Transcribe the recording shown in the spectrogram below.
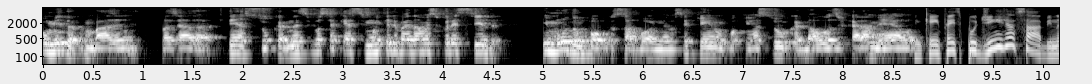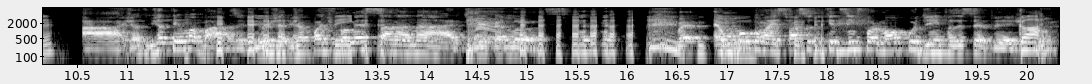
comida com base baseada que tem açúcar, né? Se você aquece muito, ele vai dar uma escurecida e muda um pouco o sabor, né? Você queima um pouquinho açúcar, dá o gosto de caramelo. E quem fez pudim já sabe, né? Ah, já, já tem uma base, viu? Já, já pode começar na, na, arte, viu, Carlos? é um pouco mais fácil do que desinformar o pudim fazer cerveja. Claro.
